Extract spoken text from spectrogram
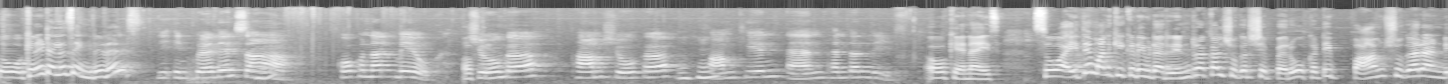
So can you tell us the ingredients? The ingredients are coconut milk, Okay. sugar, palm sugar, pumpkin, and pandan leaf. Okay nice so అయితే మనకి ఇక్కడ ఇక్కడ రెండు రకాల షుగర్ చెప్పారు ఒకటి palm sugar and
